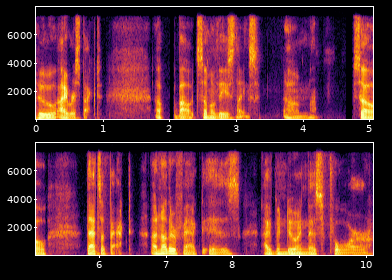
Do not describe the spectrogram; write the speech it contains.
who I respect about some of these things. Um, so that's a fact. Another fact is I've been doing this for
